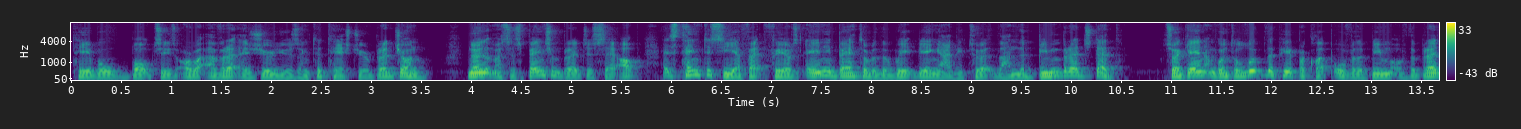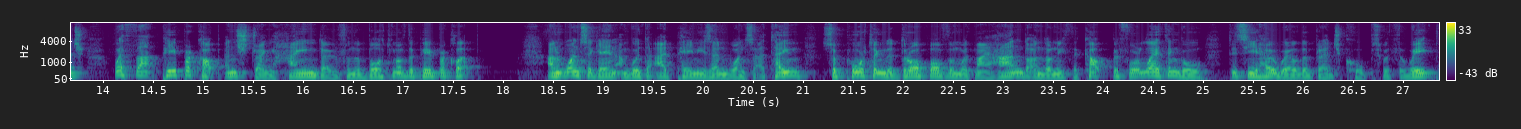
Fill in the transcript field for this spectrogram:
table, boxes or whatever it is you're using to test your bridge on. Now that my suspension bridge is set up, it's time to see if it fares any better with the weight being added to it than the beam bridge did. So again, I'm going to loop the paper clip over the beam of the bridge with that paper cup and string hanging down from the bottom of the paper clip. And once again, I'm going to add pennies in once at a time, supporting the drop of them with my hand underneath the cup before letting go to see how well the bridge copes with the weight.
